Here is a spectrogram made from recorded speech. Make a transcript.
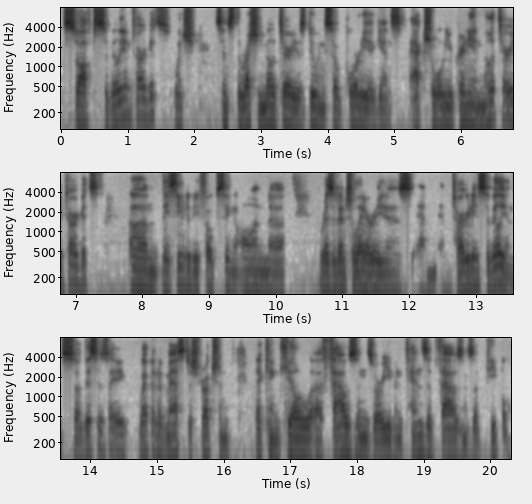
soft civilian targets, which, since the Russian military is doing so poorly against actual Ukrainian military targets, um, they seem to be focusing on uh, residential areas and, and, targeting civilians. So, this is a weapon of mass destruction that can kill uh, thousands or even tens of thousands of people.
